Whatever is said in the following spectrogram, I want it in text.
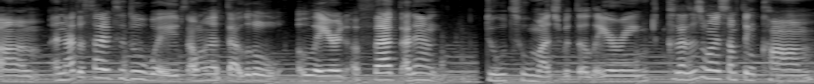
um, and I decided to do waves. I wanted that little layered effect. I didn't do too much with the layering because I just wanted something calm.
